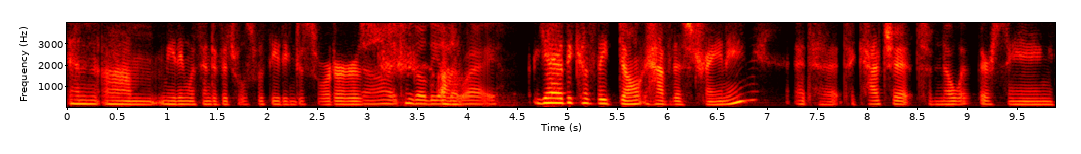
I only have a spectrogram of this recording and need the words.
in um, meeting with individuals with eating disorders. It can go the other uh, way. Yeah, because they don't have this training to, to catch it, to know what they're seeing,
